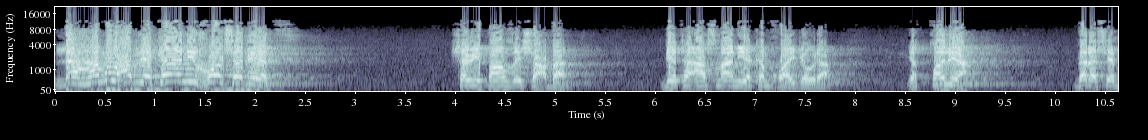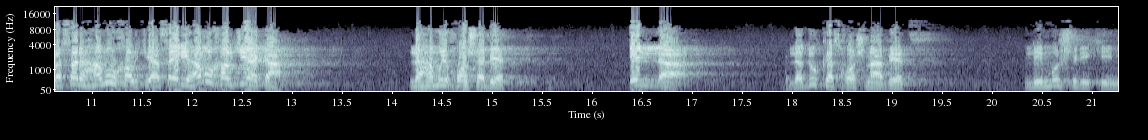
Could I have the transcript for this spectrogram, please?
لە هەموو عەبدەکانی خۆشە بێت شەوی پانزەی شەعبان دێتە ئاسمانی یەکەم خوای گەورە یەطەلع دەرەچێ بەسەر هەموو خەڵکیە سەیری هەموو خەڵکیەکە لە هەمووی خۆشە بێت ئللا لە دوو کەس خۆش نابێت لمشرکین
